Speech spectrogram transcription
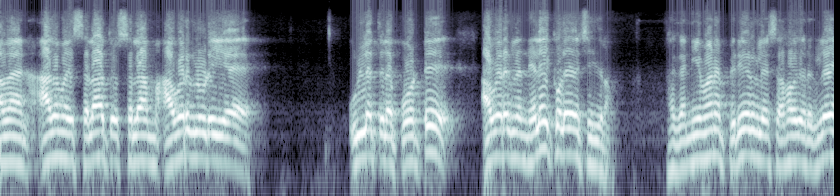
அவன் ஆதம் அலி சலாத்து வலாம் அவர்களுடைய உள்ளத்துல போட்டு அவர்களை நிலை கொலைய செய்கிறான். கண்ணியமான பெரியவர்களே சகோதரர்களே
